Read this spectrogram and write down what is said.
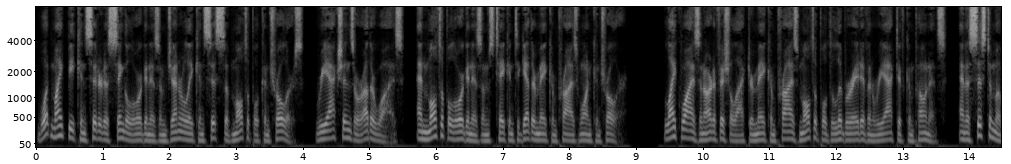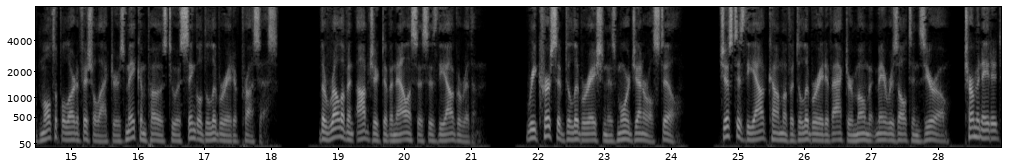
what might be considered a single organism generally consists of multiple controllers, reactions or otherwise, and multiple organisms taken together may comprise one controller. Likewise, an artificial actor may comprise multiple deliberative and reactive components, and a system of multiple artificial actors may compose to a single deliberative process. The relevant object of analysis is the algorithm. Recursive deliberation is more general still. Just as the outcome of a deliberative actor moment may result in 0, terminated,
